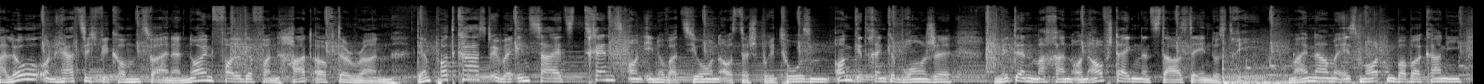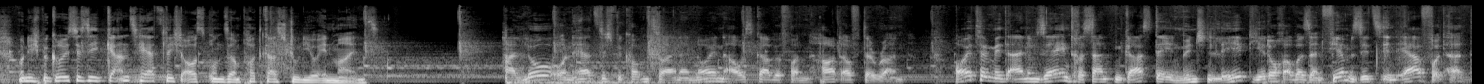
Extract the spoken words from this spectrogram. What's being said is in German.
Hallo und herzlich willkommen zu einer neuen Folge von Heart of the Run, dem Podcast über Insights, Trends und Innovationen aus der Spiritosen- und Getränkebranche mit den Machern und aufsteigenden Stars der Industrie. Mein Name ist Morten Bobakani und ich begrüße Sie ganz herzlich aus unserem Podcaststudio in Mainz. Hallo und herzlich willkommen zu einer neuen Ausgabe von Heart of the Run. Heute mit einem sehr interessanten Gast, der in München lebt, jedoch aber seinen Firmensitz in Erfurt hat.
